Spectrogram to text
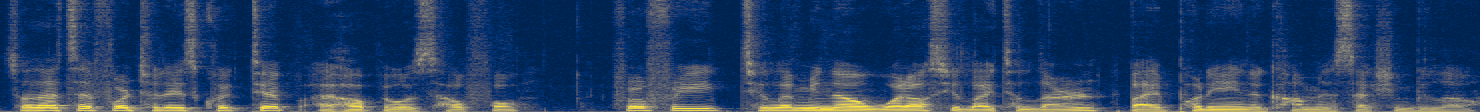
So that's it for today's quick tip. I hope it was helpful. Feel free to let me know what else you'd like to learn by putting in the comment section below.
